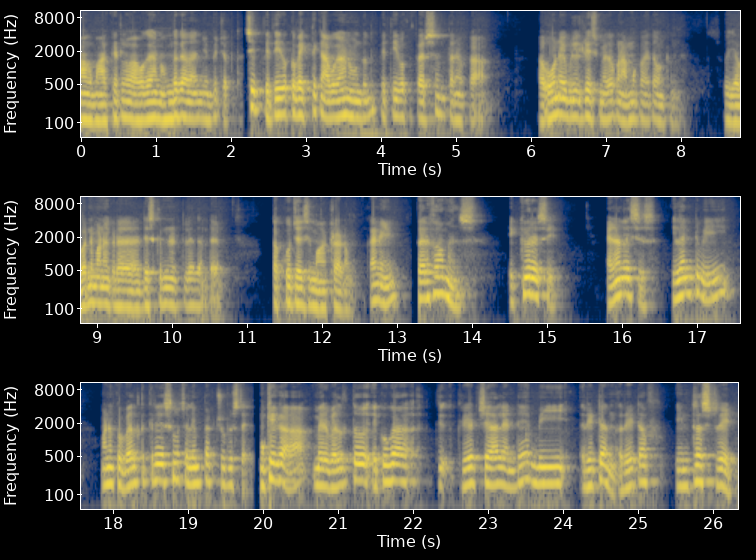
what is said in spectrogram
మాకు మార్కెట్లో అవగాహన ఉంది కదా అని చెప్పి చెప్తాం. సో ప్రతి ఒక్క వ్యక్తికి అవగాహన ఉంటుంది ప్రతి ఒక్క పర్సన్ తన యొక్క ఓన్ ఎబిలిటీస్ మీద ఒక నమ్మకం అయితే ఉంటుంది. సో ఎవరిని మనం ఇక్కడ డిస్క్రిమినేట్ లేదంటే తక్కువ చేసి మాట్లాడడం కానీ పెర్ఫార్మెన్స్ ఎక్యురసీ అనాలిసిస్ ఇలాంటివి మనకు వెల్త్ క్రియేషన్లో చాలా ఇంపాక్ట్ చూపిస్తాయి. ముఖ్యంగా మీరు వెల్త్ ఎక్కువగా క్రియేట్ చేయాలంటే మీ return rate of interest rate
